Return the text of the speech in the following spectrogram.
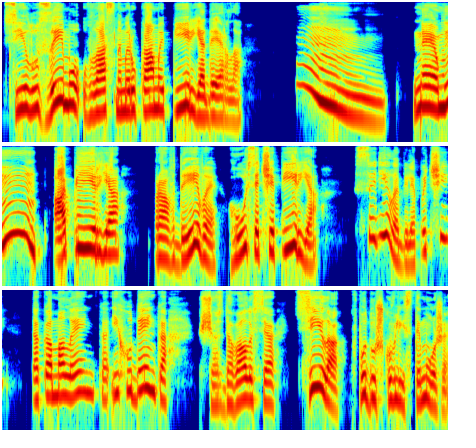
цілу зиму власними руками пір'я дерла. Мм, не мм, а пір'я, правдиве гусяче пір'я. Сиділа біля печі, така маленька і худенька, що, здавалося, ціла в подушку влізти може,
